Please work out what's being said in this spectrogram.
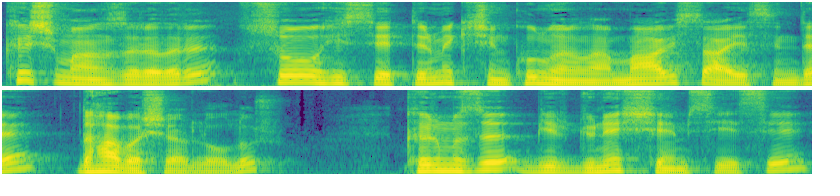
Kış manzaraları soğuğu hissettirmek için kullanılan mavi sayesinde daha başarılı olur. Kırmızı bir güneş şemsiyesi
